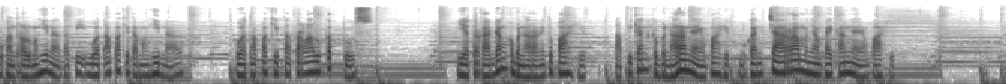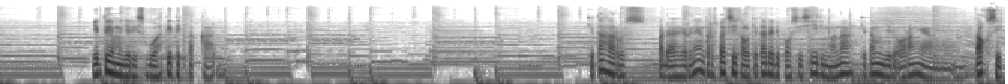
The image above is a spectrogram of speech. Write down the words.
bukan terlalu menghina, tapi buat apa kita menghina? Buat apa kita terlalu ketus? Ya terkadang kebenaran itu pahit, tapi kan kebenarannya yang pahit, bukan cara menyampaikannya yang pahit. Itu yang menjadi sebuah titik tekan. Kita harus pada akhirnya introspeksi kalau kita ada di posisi di mana kita menjadi orang yang toksik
